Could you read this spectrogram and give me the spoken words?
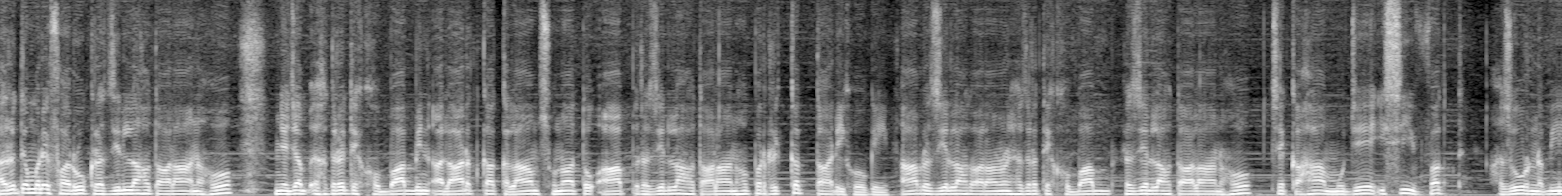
حضرت عمر فاروق رضی اللہ تعالیٰ عنہ نے جب حضرت خباب بن علارت کا کلام سنا تو آپ رضی اللہ تعالیٰ عنہ پر رکت تاریخ ہو گئی۔ آپ رضی اللہ تعالیٰ عنہ نے حضرت خباب رضی اللہ تعالیٰ عنہ سے کہا، مجھے اسی وقت حضور نبی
